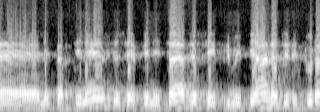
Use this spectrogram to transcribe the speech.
eh, le, pertinenze, sia i piani terra, sia i primi piani, addirittura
